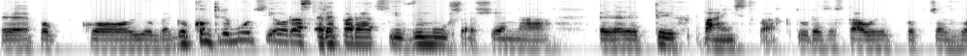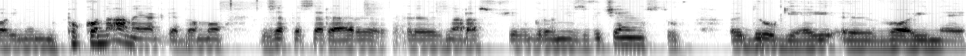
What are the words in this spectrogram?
e, pokojowego. Kontrybucje oraz reparacje wymusza się na tych państwach, które zostały podczas wojny pokonane. Jak wiadomo, ZSRR znalazł się w gronie zwycięzców II wojny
